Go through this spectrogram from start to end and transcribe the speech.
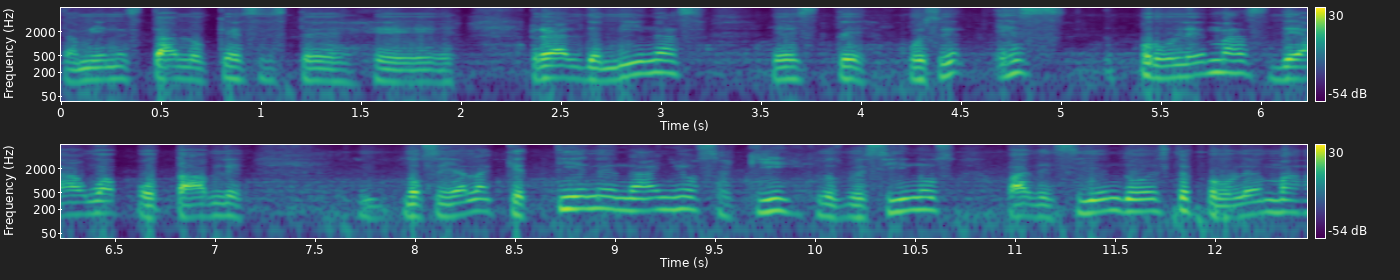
también está lo que es este Real de Minas, este, pues es problemas de agua potable. Nos señalan que tienen años aquí los vecinos padeciendo este problema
